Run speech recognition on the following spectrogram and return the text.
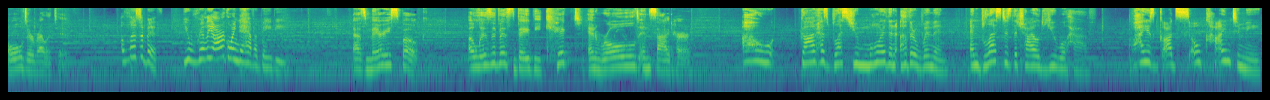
older relative. Elizabeth, you really are going to have a baby. As Mary spoke, Elizabeth's baby kicked and rolled inside her. Oh, God has blessed you more than other women, and blessed is the child you will have. Why is God so kind to me?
